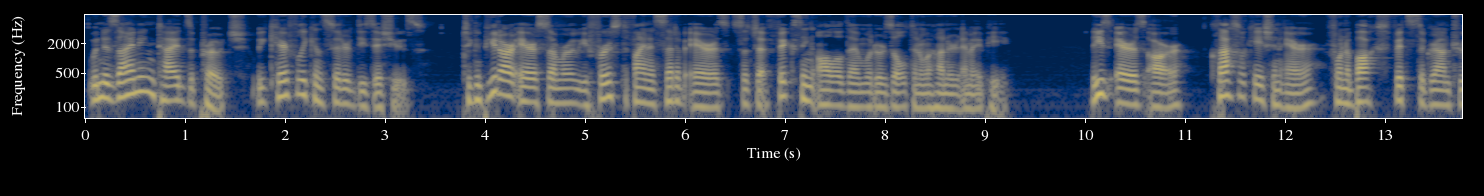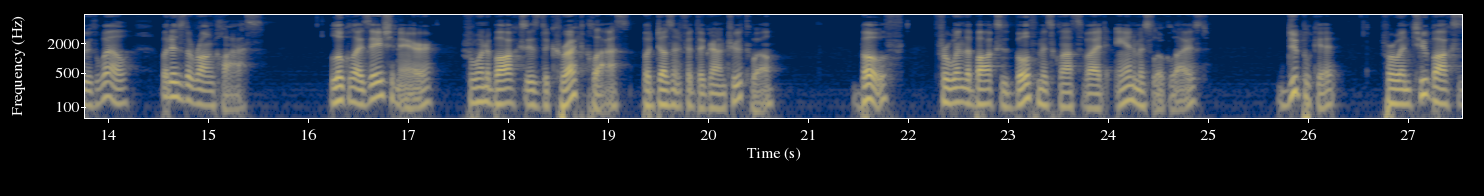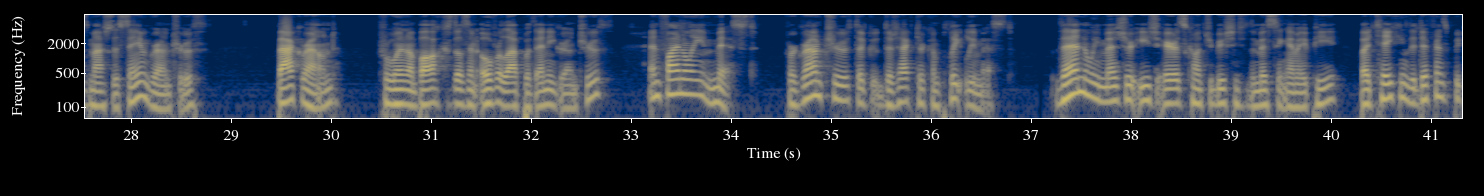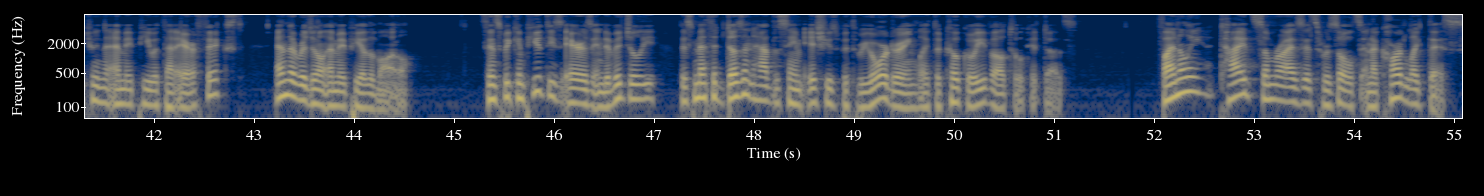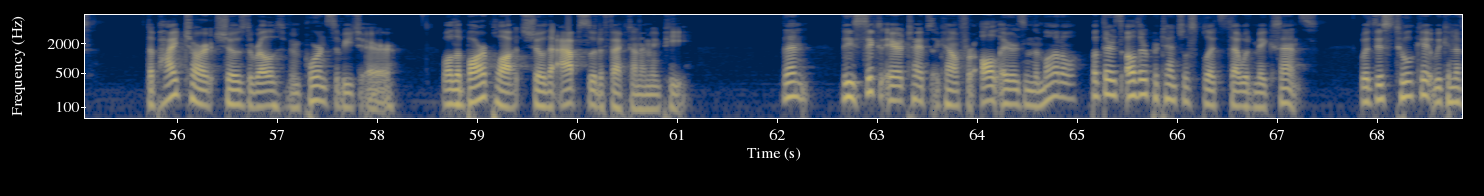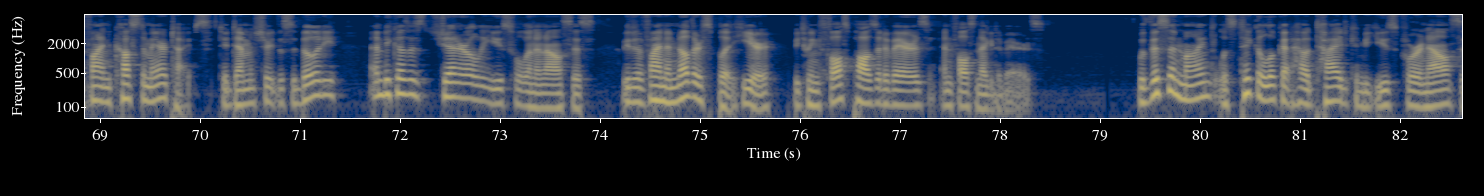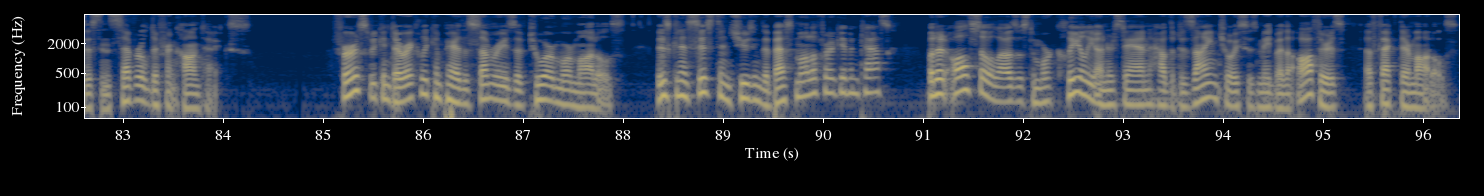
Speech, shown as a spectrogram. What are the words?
When designing TIDE's approach, we carefully considered these issues. To compute our error summary, we first define a set of errors such that fixing all of them would result in 100 MAP. These errors are classification error for when a box fits the ground truth well but is the wrong class, localization error for when a box is the correct class but doesn't fit the ground truth well, both for when the box is both misclassified and mislocalized, duplicate for when two boxes match the same ground truth, background, for when a box doesn't overlap with any ground truth, and finally missed, for ground truth the detector completely missed. Then we measure each error's contribution to the missing MAP by taking the difference between the MAP with that error fixed and the original MAP of the model. Since we compute these errors individually, this method doesn't have the same issues with reordering like the COCO eval toolkit does. Finally, TIDE summarizes its results in a card like this. The pie chart shows the relative importance of each error, while the bar plots show the absolute effect on MAP. Then, these six error types account for all errors in the model, but there's other potential splits that would make sense. With this toolkit, we can define custom error types to demonstrate this ability, and because it's generally useful in analysis, we define another split here between false positive errors and false negative errors. With this in mind, let's take a look at how TIDE can be used for analysis in several different contexts. First, we can directly compare the summaries of two or more models. This can assist in choosing the best model for a given task, but it also allows us to more clearly understand how the design choices made by the authors affect their models.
